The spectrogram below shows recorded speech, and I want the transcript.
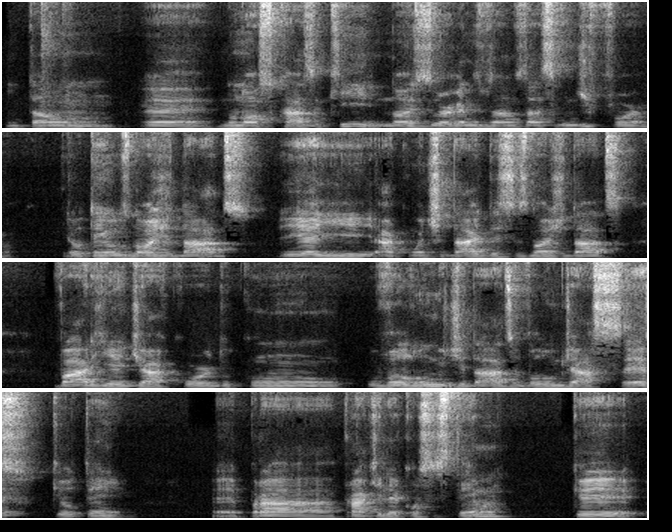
Então, é, no nosso caso aqui, nós organizamos da seguinte forma: eu tenho os nós de dados, e aí a quantidade desses nós de dados varia de acordo com o volume de dados, o volume de acesso que eu tenho é, para aquele ecossistema, porque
